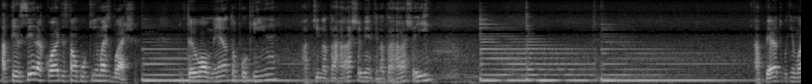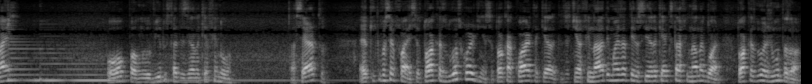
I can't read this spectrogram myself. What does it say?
A terceira corda está um pouquinho mais baixa. Então eu aumento um pouquinho aqui na tarraxa, venho aqui na tarraxa e aperto um pouquinho mais. Opa, o meu vírus está dizendo que afinou. Tá certo? Aí o que, que você faz? Você toca as duas cordinhas. Você toca a quarta, que, é, que você tinha afinado, e mais a terceira, que é a que está afinando agora. Toca as duas juntas, ó.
